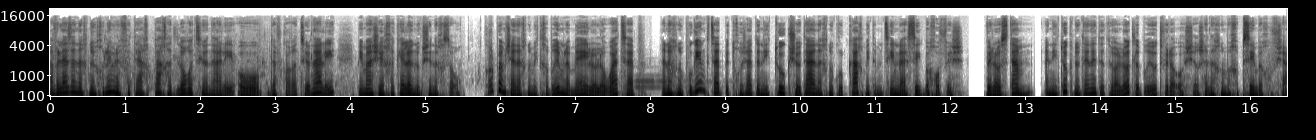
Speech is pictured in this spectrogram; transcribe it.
אבל אז אנחנו יכולים לפתח פחד לא רציונלי, או דווקא רציונלי, ממה שיחכה לנו כשנחזור. כל פעם שאנחנו מתחברים למייל או לוואטסאפ, אנחנו פוגעים קצת בתחושת הניתוק שאותה אנחנו כל כך מתאמצים להשיג בחופש. ולא סתם, הניתוק נותן את התועלות לבריאות ולאושר שאנחנו מחפשים בחופשה.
